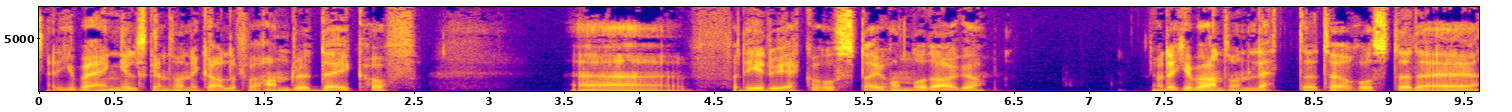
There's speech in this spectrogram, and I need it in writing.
er det ikke på engelsk en sånn de kaller for hundred day cough? eh, fordi du gikk og hosta i 100 dager. Og det er ikke bare en sånn lett eh, tørrhoste, det er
